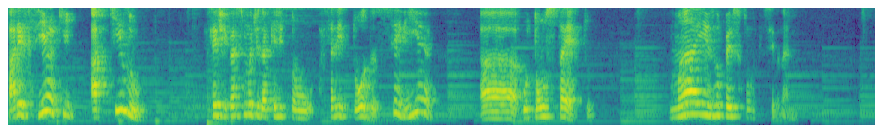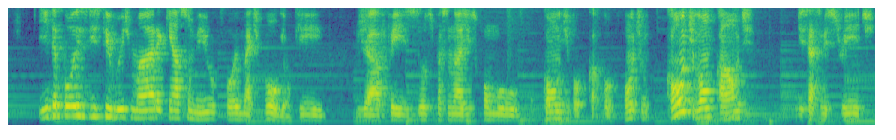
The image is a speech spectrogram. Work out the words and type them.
parecia que aquilo, se eles tivessem mantido aquele tom a série toda, seria uh, o tom certo. Mas não fez isso acontecer, né? E depois de Steve Whitmire, quem assumiu foi Matt Vogel, que já fez outros personagens como Conde, Conde, Von Count, de Sesame Street,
